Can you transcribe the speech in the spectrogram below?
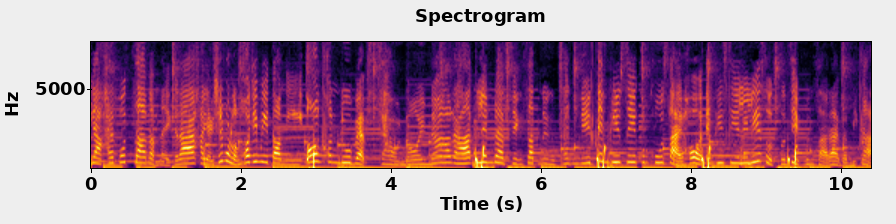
อยากให้พูดจาแบบไหนก็ได้ค่ะ อย่างเช่นบทลงโทษที่มีตอนนี้ อ้อนคนดูแบบสาวน้อยน่ารัก เล่นแบบเสียงสัตว์หนึ่งชนิด NPC คุณครูสายโหด NPC ลิลี่สุดสุดจีบคุณสาหร่ายแบบมิกะ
